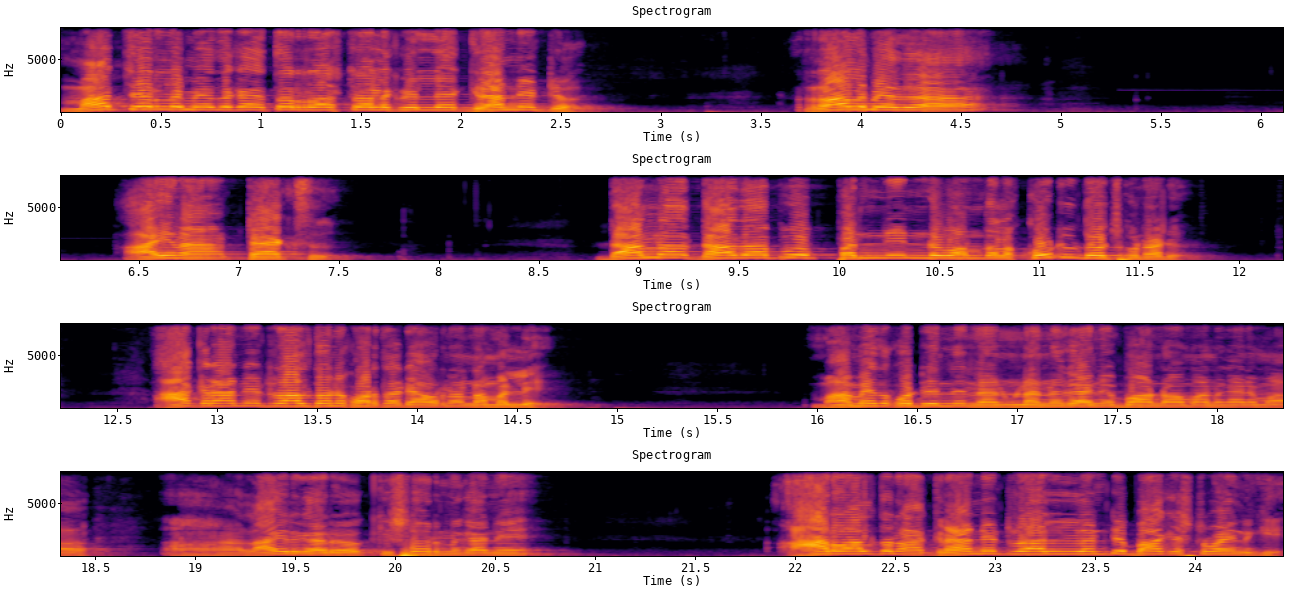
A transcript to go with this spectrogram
మాచర్ల మీదుగా ఇతర రాష్ట్రాలకు వెళ్ళే గ్రానైట్ రాళ్ళ మీద ఆయన ట్యాక్స్. దాన్న దాదాపు పన్నెండు వందల కోట్లు దోచుకున్నాడు. ఆ గ్రానైట్ రాళ్ళతోనే కొడతాడు ఎవరినన్నా మళ్ళీ. మా మీద కొట్టింది నన్ను నన్ను కానీ బాండవమ్మని కానీ మా లాయర్ గారు కిషోర్ని కానీ ఆ రాళ్ళతో ఆ గ్రానైట్ రాళ్ళు అంటే బాగా ఇష్టం ఆయనకి.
